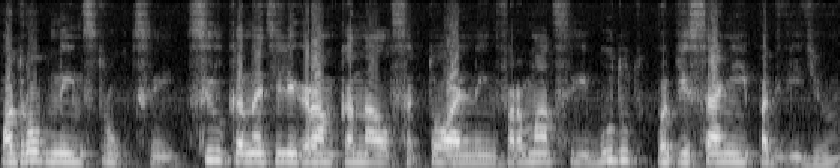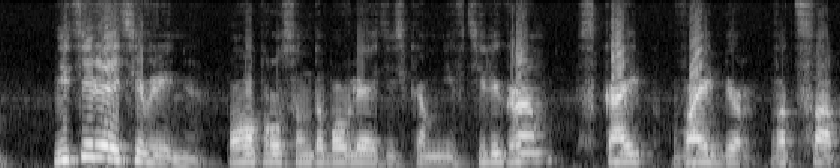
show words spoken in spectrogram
подробные инструкции, ссылка на телеграм-канал с актуальной информацией будут в описании под видео. Не теряйте время, по вопросам добавляйтесь ко мне в Telegram, Skype, Viber, WhatsApp.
